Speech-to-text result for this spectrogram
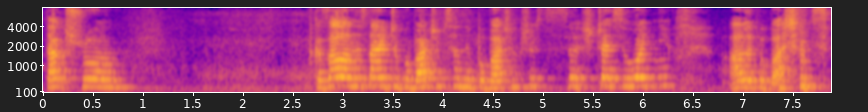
Так що казала, не знаю, чи побачимося, не побачимося ще, сьогодні, але побачимося.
